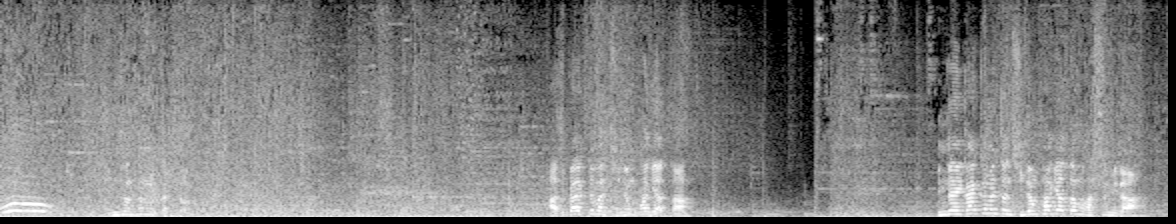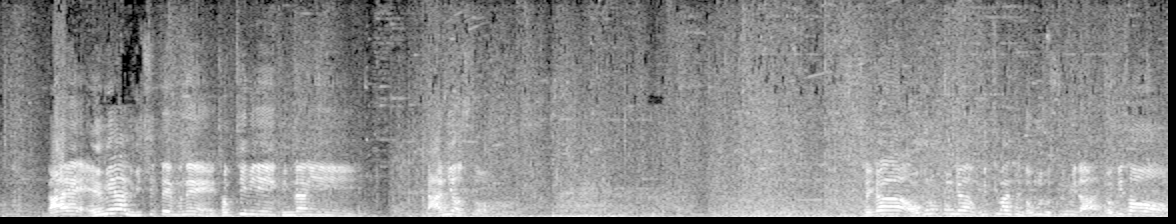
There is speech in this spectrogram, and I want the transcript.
오! 인선 상륙 작전. 아주 깔끔한 진영 파기였다. 굉장히 깔끔했던 진영 파기였던 것 같습니다. 나의 애매한 위치 때문에 적팀이 굉장히 난이었어. 제가 어그로 끌면 우리 팀한테 너무 좋습니다. 여기서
